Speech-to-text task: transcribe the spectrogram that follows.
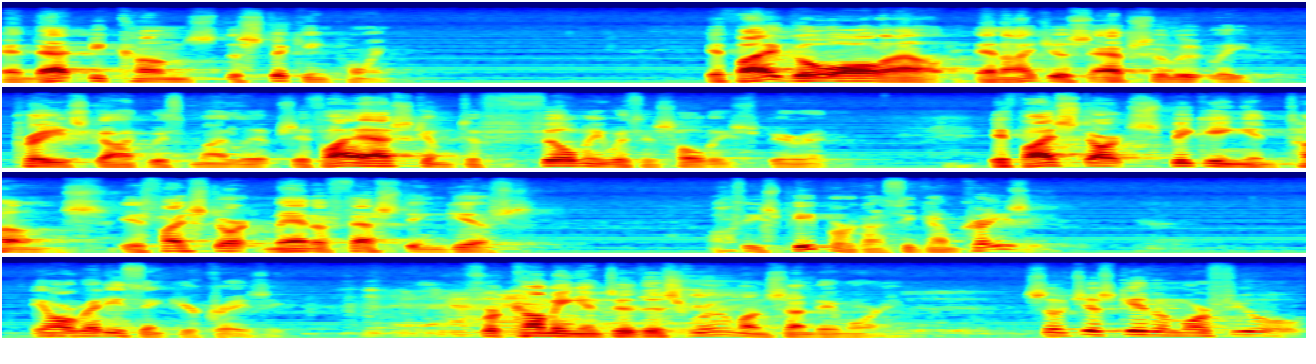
And that becomes the sticking point. If I go all out and I just absolutely praise God with my lips, if I ask Him to fill me with His Holy Spirit, if I start speaking in tongues, if I start manifesting gifts, all these people are going to think I'm crazy. They already think you're crazy for coming into this room on Sunday morning. So just give them more fuel.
